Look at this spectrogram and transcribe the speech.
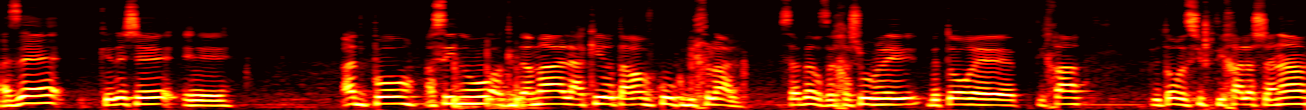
אז זה כדי שעד פה עשינו הקדמה להכיר את הרב קוק בכלל, בסדר? זה חשוב לי בתור אה, פתיחה, בתור איזושהי פתיחה לשנה,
